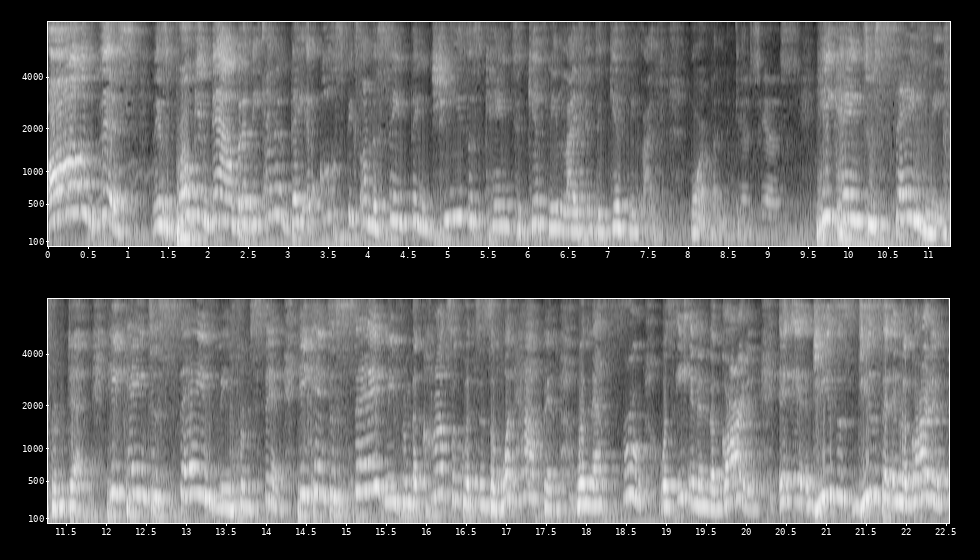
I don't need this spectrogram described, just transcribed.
All of this is broken down, but at the end of the day, it all speaks on the same thing. Jesus came to give me life and to give me life more abundantly. Yes, yes. He came to save me from death. He came to save me from sin. He came to save me from the consequences of what happened when that fruit was eaten in the garden. It- it- Jesus, Jesus said in the garden,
